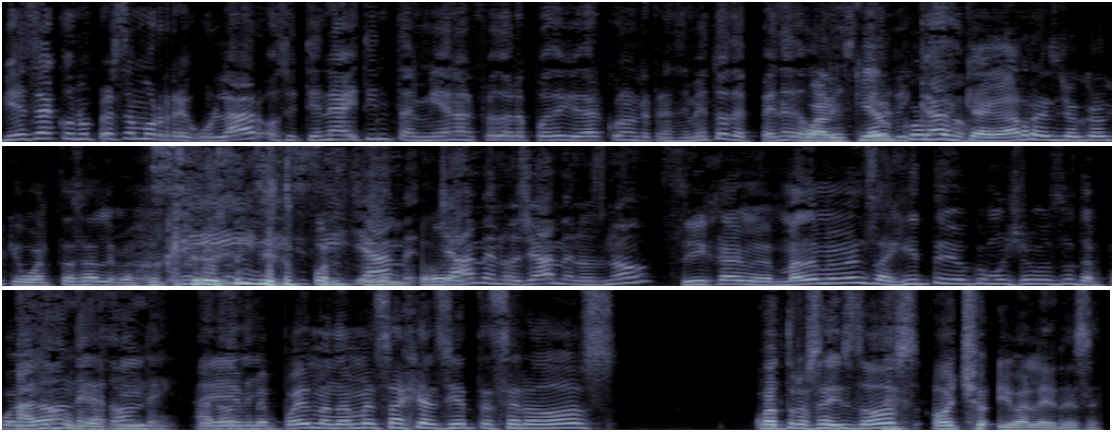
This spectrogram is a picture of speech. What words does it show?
Bien sea con un préstamo regular o si tiene ITIN también, Alfredo le puede ayudar con el refinanciamiento, depende de dónde esté Cualquier cosa ubicado. que agarres, yo creo que igual te sale mejor. Sí, que el sí, sí, sí, 10%. llame- llámenos, llámenos, ¿no? Sí, Jaime, mándame un mensajito y yo con mucho gusto te puedo ¿A ayudar, dónde, a dónde, a eh, dónde? Me puedes mandar un mensaje al 702 462 8 iba a leer ese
